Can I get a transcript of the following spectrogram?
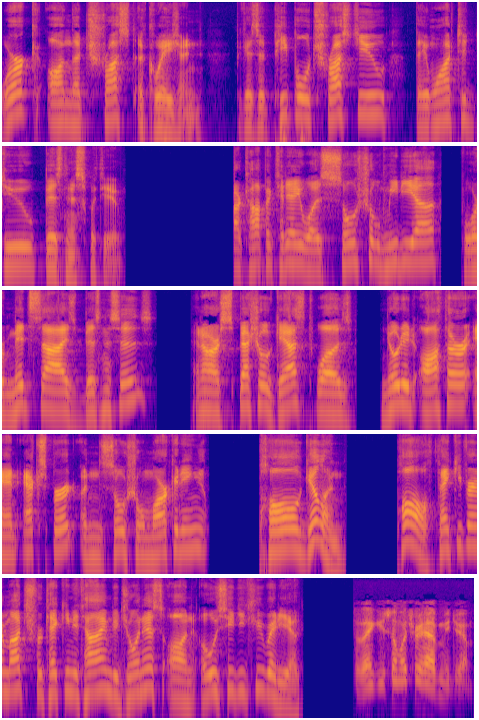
work on the trust equation. Because if people trust you, they want to do business with you. Our topic today was social media for mid sized businesses. And our special guest was noted author and expert in social marketing, Paul Gillin. Paul, thank you very much for taking the time to join us on OCDQ Radio. Thank you so much for having me, Jim.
